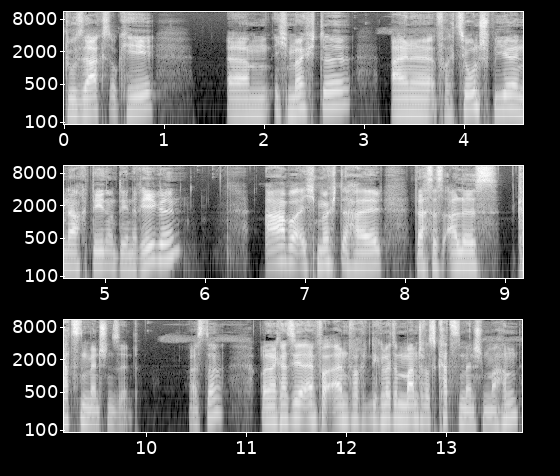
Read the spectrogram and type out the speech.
du sagst, okay, ähm, ich möchte eine Fraktion spielen nach den und den Regeln, aber ich möchte halt, dass das alles Katzenmenschen sind. Weißt du? Und dann kannst du dir einfach, einfach die komplette Mannschaft aus Katzenmenschen machen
